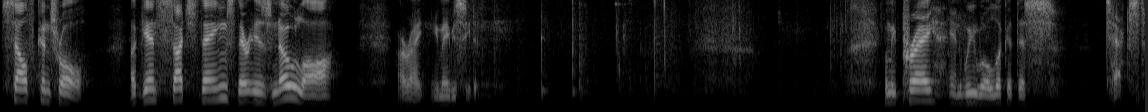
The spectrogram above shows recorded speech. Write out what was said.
self control. Against such things there is no law. All right, you may be seated. Let me pray and we will look at this text.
